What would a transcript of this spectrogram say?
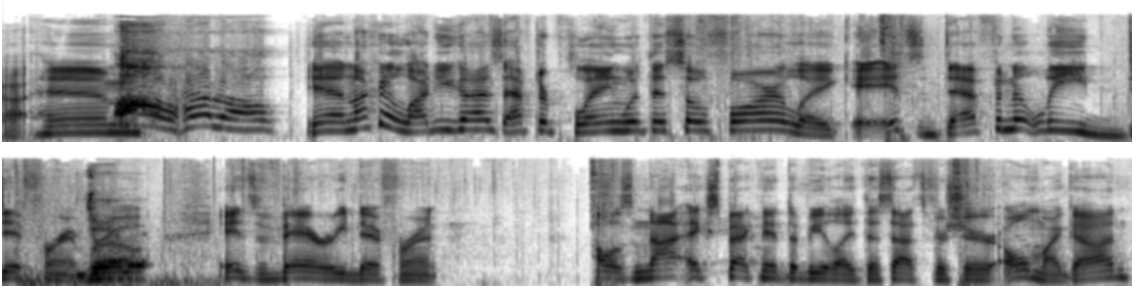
Got him. Oh, hello! Yeah, I'm not gonna lie to you guys. After playing with it so far, like it's definitely different, bro. it. It's very different. I was not expecting it to be like this. That's for sure. Oh my God.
